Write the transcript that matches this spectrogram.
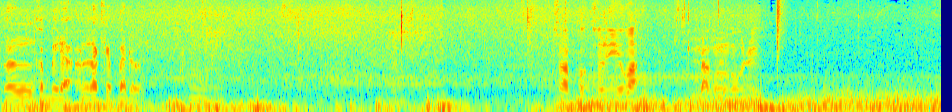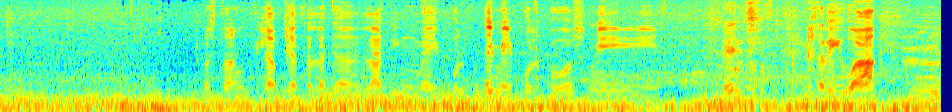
ang kabila, ang laki pa doon. Hmm. Sa pagsariwa, bagong huli. Basta ang tilapia talaga, laging may pulbos. Ay, may pulbos, may Bench. sariwa. Mm.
